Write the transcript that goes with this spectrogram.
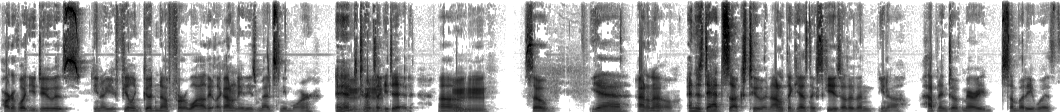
part of what you do is you know you're feeling good enough for a while that like I don't need these meds anymore. And it turns out you did. Um, Mhm. so yeah I don't know. And his dad sucks too and I don't think he has an excuse other than you know happening to have married somebody with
